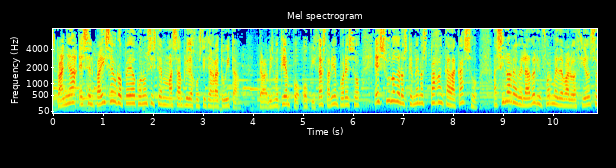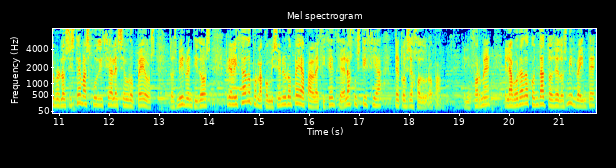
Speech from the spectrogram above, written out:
España es el país europeo con un sistema más amplio de justicia gratuita, pero al mismo tiempo, o quizás también por eso, es uno de los que menos pagan cada caso. Así lo ha revelado el informe de evaluación sobre los sistemas judiciales europeos 2022, realizado por la Comisión Europea para la Eficiencia de la Justicia del Consejo de Europa. El informe, elaborado con datos de 2020,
